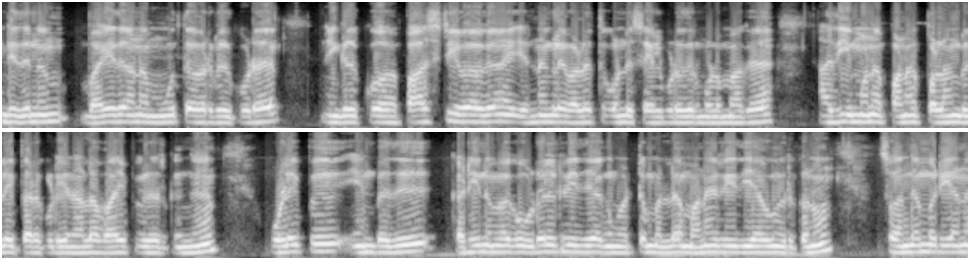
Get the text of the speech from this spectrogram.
இந்த தினம் வயதான மூத்தவர்கள் கூட நீங்கள் பாசிட்டிவாக எண்ணங்களை வளர்த்து கொண்டு செயல்படுவதன் மூலமாக அதிகமான பண பலன்களை பெறக்கூடிய நல்ல வாய்ப்புகள் இருக்குங்க. உழைப்பு என்பது கடினமாக உடல் ரீதியாக மட்டுமல்ல மன ரீதியாகவும் இருக்கணும். ஸோ அந்த மாதிரியான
